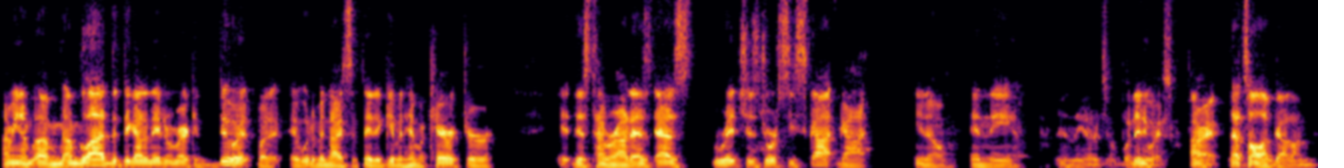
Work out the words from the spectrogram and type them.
I mean, I'm, I'm, I'm glad that they got a Native American to do it, but it, it would have been nice if they'd have given him a character this time around as as rich as George C. Scott got, you know, in the in the original. But anyways, all right, that's all I've got on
